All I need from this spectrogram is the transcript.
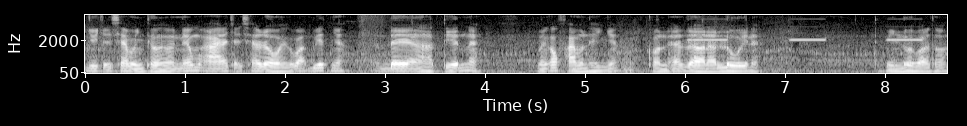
như chạy xe bình thường nếu mà ai đã chạy xe rồi thì các bạn biết nhé D là tiến này, bên góc phải màn hình nhé còn R là lùi này. Thì mình lùi vào thôi.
